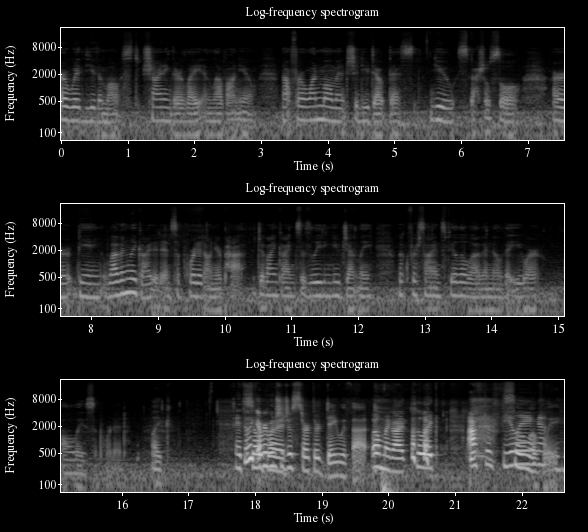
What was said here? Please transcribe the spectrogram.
are with you the most, shining their light and love on you. Not for one moment should you doubt this. You, special soul, are being lovingly guided and supported on your path. Divine guidance is leading you gently. Look for signs, feel the love, and know that you are always supported. like It's I feel like so everyone good. should just start their day with that. Oh my god. So like after feeling so lovely.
